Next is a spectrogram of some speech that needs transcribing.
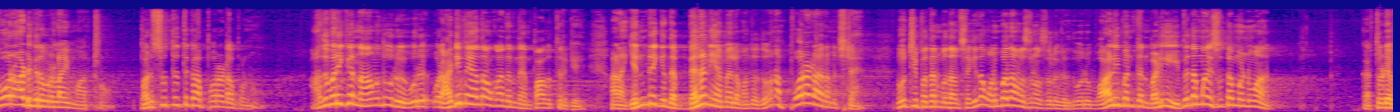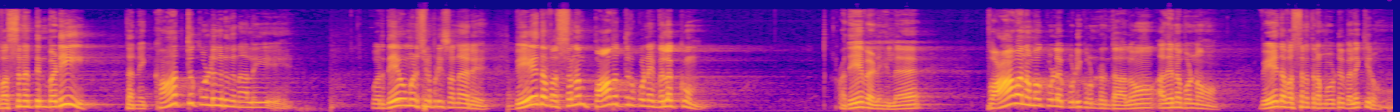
போராடுகிறவர்களாய் மாற்றும். பரிசுத்தத்துக்காக போராட பண்ணும். அது வரைக்கும் நான் வந்து ஒரு ஒரு ஒரு அடிமையாக தான் உட்காந்துருந்தேன் பாவத்திற்கு. ஆனால் என்றைக்கு இந்த பலன் என் மேலே வந்ததோ நான் போராட ஆரம்பிச்சிட்டேன். நூற்றி பத்தொன்பதாம் சங்கீதம் ஒன்பதாம் வசனம் சொல்லுகிறது. ஒரு வாலிபன் தன் வழியை விதமாய் சுத்தம் பண்ணுவான். கர்த்தருடைய வசனத்தின்படி தன்னை காத்து கொள்ளுகிறதுனாலேயே. ஒரு தேவ மனுஷன் எப்படி சொன்னாரு. வேத வசனம் பாவத்திற்குனை விளக்கும். அதே வேளையில் பாவம் நமக்குள்ள குடிக்கொண்டிருந்தாலும் அது என்ன பண்ணும்? வேத வசனத்தை நம்ம விட்டு விளக்கிறோம்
